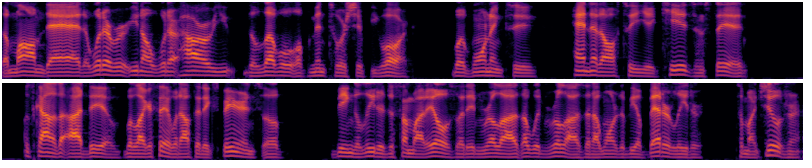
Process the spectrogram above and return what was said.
the mom, dad, or whatever you know, whatever however you the level of mentorship you are, but wanting to hand that off to your kids instead was kind of the idea. But like I said, without that experience of being a leader to somebody else, I didn't realize I wouldn't realize that I wanted to be a better leader to my children.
